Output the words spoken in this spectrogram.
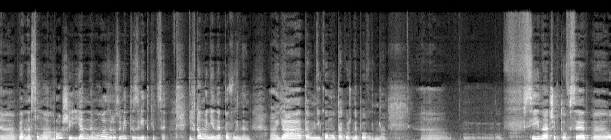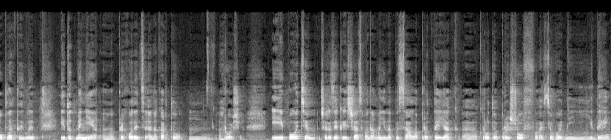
е, певна сума грошей, і я не могла зрозуміти, звідки це. Ніхто мені не повинен. Е, я там нікому також не повинна. Всі, начебто, все е, оплатили. І тут мені е, приходить на карту гроші. І потім, через якийсь час, вона мені написала про те, як е, круто пройшов сьогодні її день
